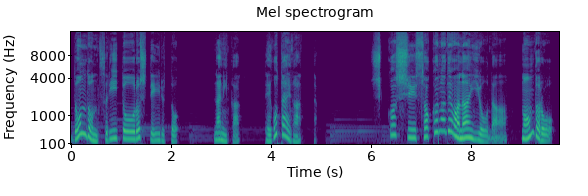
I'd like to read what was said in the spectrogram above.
どんどん釣り糸を下ろしていると、何か手応えがあった。しかし、魚ではないようだ。なんだろう。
